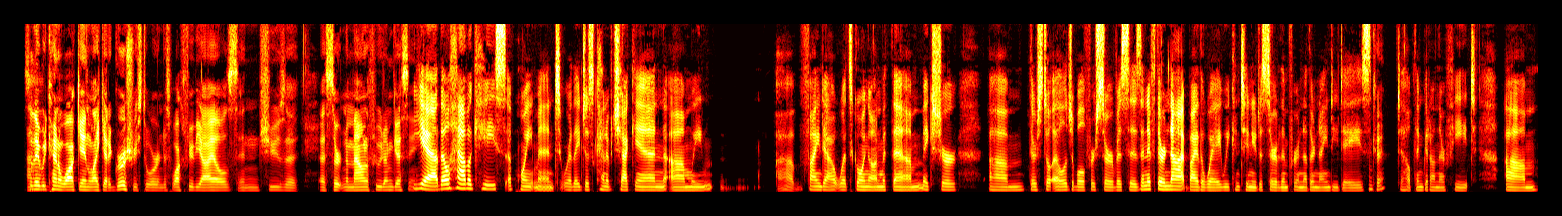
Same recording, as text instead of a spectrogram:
So they would kind of walk in like at a grocery store and just walk through the aisles and choose a, a certain amount of food, I'm guessing. Yeah, they'll have a case appointment where they just kind of check in. Um, we uh, find out what's going on with them, make sure um, they're still eligible for services. And if they're not, by the way, we continue to serve them for another 90 days Okay. to help them get on their feet. Um,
